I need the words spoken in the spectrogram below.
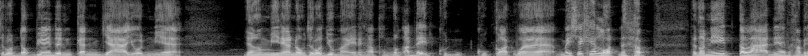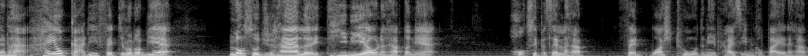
จะลดดอกเบี้ยในเดือนกันยายนเนี้ยยังมีแนวโน้มจะลดอยู่ไหมนะครับ ผมต้องอัปเดตคุณครูก๊อตว่าไม่ใช่แค่ลดนะครับ แต่ตอนนี้ตลาดเนี่ยครับพี่นัทให้โอกาสที่เฟดจะลดดอกเบี้ย ลบ 0.5 เลยทีเดียวนะครับ ตอนนี้ 60%แล้วครับเฟด watch 2 ตอนนี้ price in เข้าไปนะครับ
